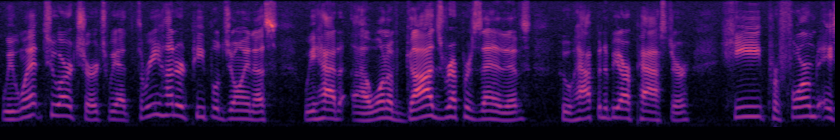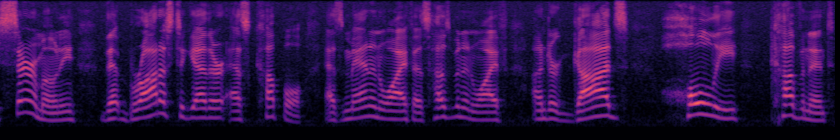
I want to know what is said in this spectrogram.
We went to our church. We had 300 people join us. We had uh, one of God's representatives who happened to be our pastor. He performed a ceremony that brought us together as couple, as man and wife, as husband and wife, under God's holy covenant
